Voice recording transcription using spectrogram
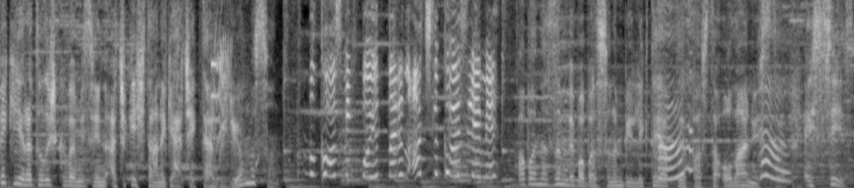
Peki yaratılış kıvamisinin açık iştahını gerçekten biliyor musun? Bu kozmik boyutların açlık özlemi. Babanızın ve babasının birlikte yaptığı pasta olağanüstü, eşsiz,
